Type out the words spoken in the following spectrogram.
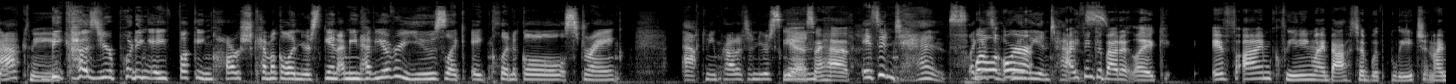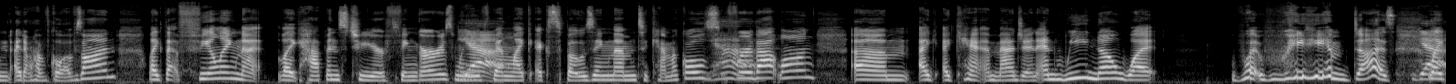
acne Because you're putting a fucking harsh chemical on your skin. I mean, have you ever used like a clinical strength acne product on your skin? Yes, I have. It's intense. Like it's really intense. I think about it like if I'm cleaning my bathtub with bleach and I'm I don't have gloves on, like that feeling that like happens to your fingers when Yeah. you've been like exposing them to chemicals Yeah. for that long. Um I I can't imagine. And we know what what radium does. Yeah. Like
